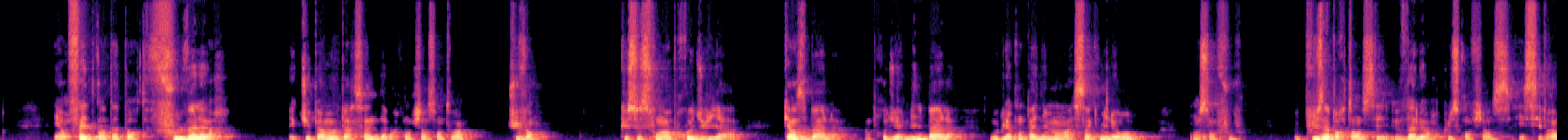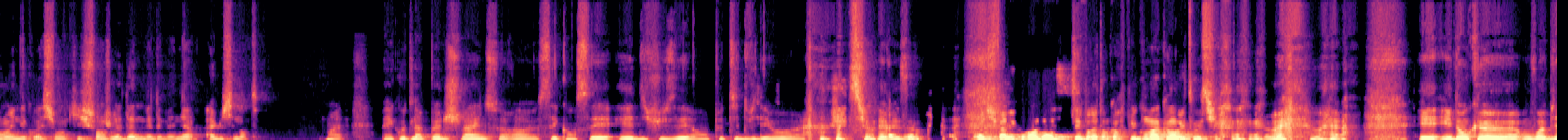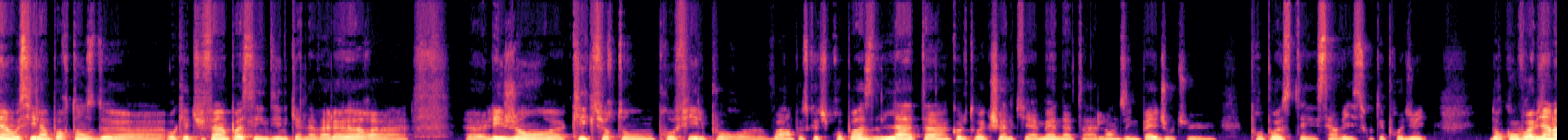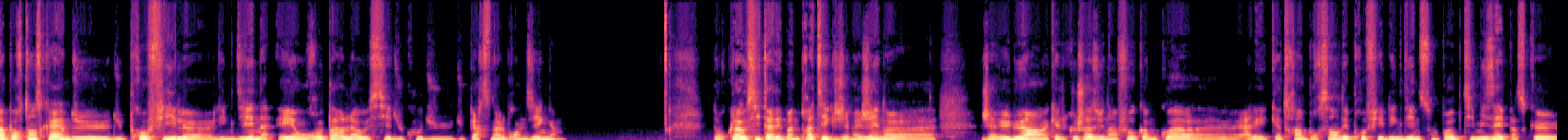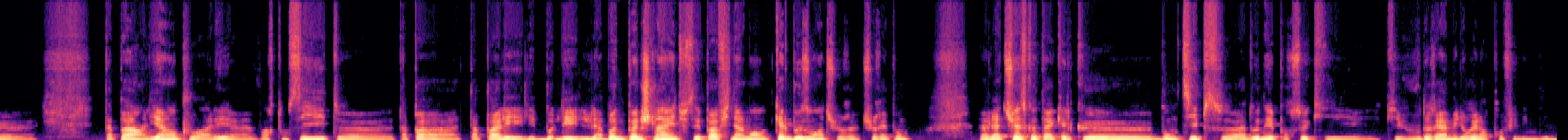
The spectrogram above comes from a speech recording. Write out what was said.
Et en fait, quand tu apportes full valeur et que tu permets aux personnes d'avoir confiance en toi, tu vends. Que ce soit un produit à 15 balles, un produit à 1000 balles ou de l'accompagnement à 5000 euros, on s'en fout. Le plus important, c'est valeur plus confiance. Et c'est vraiment une équation qui change la donne, mais de manière hallucinante. Ouais. Bah, écoute, la punchline sera euh, séquencée et diffusée en petite vidéo euh, sur les réseaux. On dû faire des grands gestes pour être encore plus convaincant et tout. ouais, voilà. Et, donc, euh, on voit bien aussi l'importance de OK, tu fais un post LinkedIn qui a de la valeur. Les gens cliquent sur ton profil pour voir un peu ce que tu proposes. Là, tu as un call to action qui amène à ta landing page où tu proposes tes services ou tes produits. Donc on voit bien l'importance quand même du, profil euh, LinkedIn et on reparle là aussi du coup du, personal branding. Donc là aussi, tu as des bonnes pratiques, j'imagine. Euh, j'avais lu quelque chose, une info comme quoi euh, allez, 80% des profils LinkedIn ne sont pas optimisés parce que tu n'as pas un lien pour aller voir ton site, tu n'as pas, pas les, la bonne punchline, tu ne sais pas finalement quel besoin tu réponds. Euh, là-dessus, est-ce que tu as quelques bons tips euh, à donner pour ceux qui, voudraient améliorer leur profil LinkedIn?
